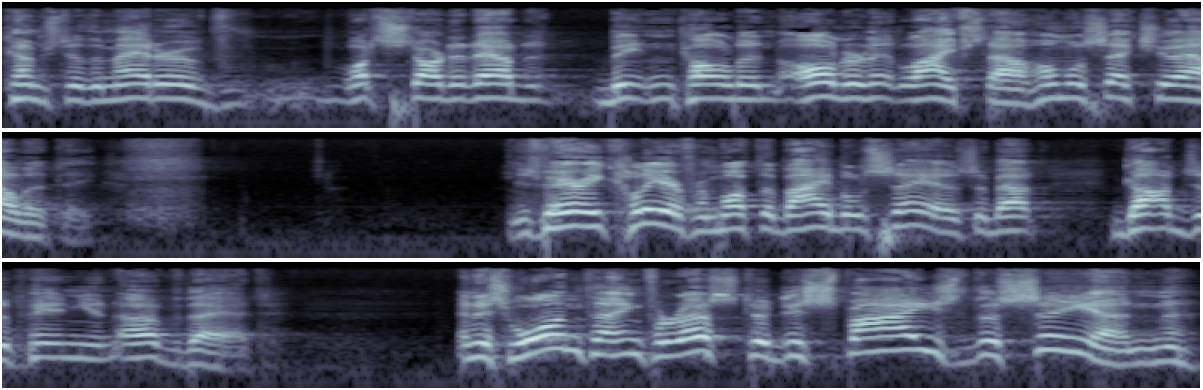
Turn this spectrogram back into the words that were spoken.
Comes to the matter of what started out being called an alternate lifestyle, homosexuality. It's very clear from what the Bible says about God's opinion of that. And it's one thing for us to despise the sin,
